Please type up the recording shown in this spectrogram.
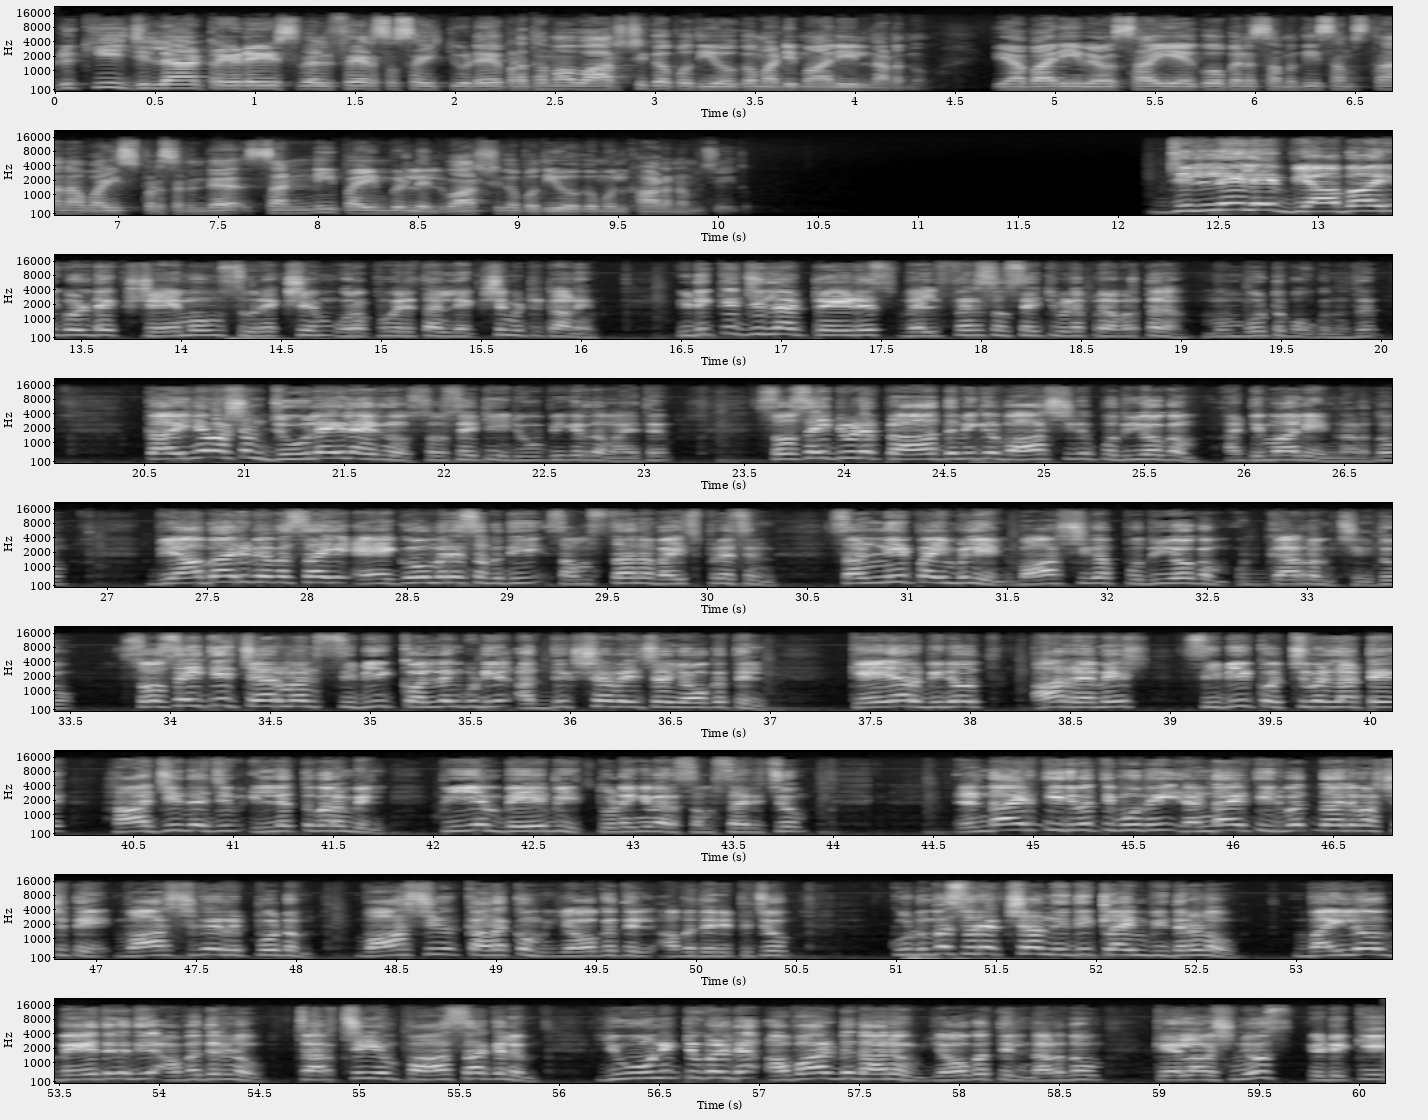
ഇടുക്കി ജില്ലാ traders welfare സൊസൈറ്റിയുടെ പ്രഥമ വാർഷിക പൊതുയോഗം അടിമാലിയിൽ നടന്നു. വ്യാപാരി വ്യവസായി ഏകോപന സമിതി സംസ്ഥാന വൈസ് പ്രസിഡന്റ് സണ്ണി പൈമ്പിള്ളിൽ വാർഷിക പൊതുയോഗം ഉദ്ഘാടനം ചെയ്തു. ജില്ലയിലെ വ്യാപാരികളുടെ ക്ഷേമവും സുരക്ഷയും ഉറപ്പുവരുത്താൻ ലക്ഷ്യമിട്ടിട്ടാണ് ഇടുക്കി ജില്ലാ ട്രേഡേഴ്സ് വെൽഫെയർ സൊസൈറ്റിയുടെ പ്രവർത്തനം മുമ്പോട്ട് പോകുന്നത്. കഴിഞ്ഞ വർഷം ജൂലൈയിലായിരുന്നു സൊസൈറ്റി രൂപീകൃതമായത്. സൊസൈറ്റിയുടെ പ്രാഥമിക വാർഷിക പൊതുയോഗം അടിമാലിയിൽ നടന്നു. വ്യാപാരി വ്യവസായി ഏകോപന സമിതി സംസ്ഥാന വൈസ് പ്രസിഡന്റ് സണ്ണി പൈമ്പിളിയിൽ വാർഷിക പൊതുയോഗം ഉദ്ഘാടനം ചെയ്തു. സൊസൈറ്റി ചെയർമാൻ സിബി കൊല്ലംകുടിയിൽ അധ്യക്ഷത വഹിച്ച യോഗത്തിൽ K R Vinod R Ramesh Sibi Kochuvellattu Haji Najeeb Illathuparambil P M Baby തുടങ്ങിയവർ സംസാരിച്ചു. രണ്ടായിരത്തി ഇരുപത്തി മൂന്ന് രണ്ടായിരത്തി ഇരുപത്തിനാല് വർഷത്തെ വാർഷിക റിപ്പോർട്ടും വാർഷിക കണക്കും യോഗത്തിൽ അവതരിപ്പിച്ചു. കുടുംബസുരക്ഷാ നിധി ക്ലൈം വിതരണവും ബൈലോ ഭേദഗതി അവതരണവും ചർച്ചയും പാസാക്കലും യൂണിറ്റുകളുടെ അവാർഡ് ദാനവും യോഗത്തിൽ നടന്നു. Kerala vision news Idukki.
